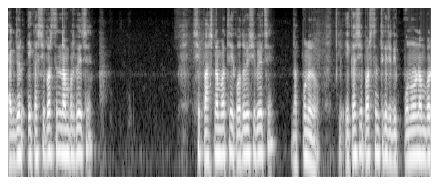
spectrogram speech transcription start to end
একজন একাশি পার্সেন্ট নাম্বার পেয়েছে। সে পাঁচ নাম্বার থেকে কত বেশি পেয়েছে? না, পনেরো। তাহলে একাশি পার্সেন্ট থেকে যদি পনেরো নম্বর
